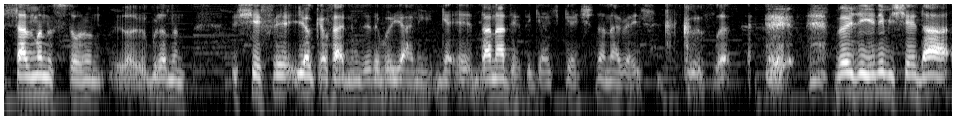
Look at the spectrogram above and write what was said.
Selman Usta onun e, buranın şefi yok efendim dedi bu yani e, dana dedi genç genç dana ve kuzu. Böylece yeni bir şey daha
